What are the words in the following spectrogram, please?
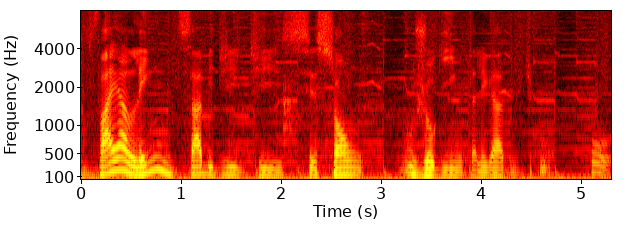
vai além, sabe, de, de ser só um, um joguinho, tá ligado? Tipo, pô,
